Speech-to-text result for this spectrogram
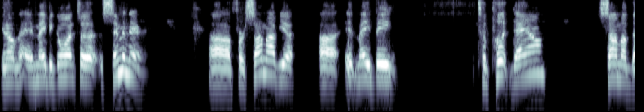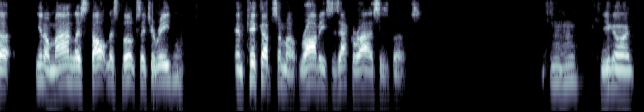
You know, it may be going to seminary. Uh, for some of you, uh, it may be to put down some of the, you know, mindless, thoughtless books that you're reading and pick up some of Ravi Zacharias's books Mm-hmm. You're going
